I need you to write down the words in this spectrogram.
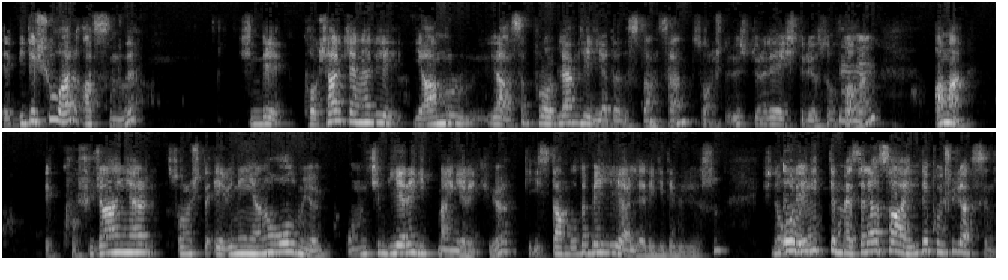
E, bir de şu var aslında. Şimdi koşarken hadi yağmur yağsa problem değil ya da ıslansan. Sonuçta üstünü değiştiriyorsun Hı falan. hı. Ama e, koşacağın yer sonuçta evinin yanı olmuyor. Onun için bir yere gitmen gerekiyor. Ki İstanbul'da belli yerlere gidebiliyorsun. Şimdi Doğru. oraya gittin mesela sahilde koşacaksın.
